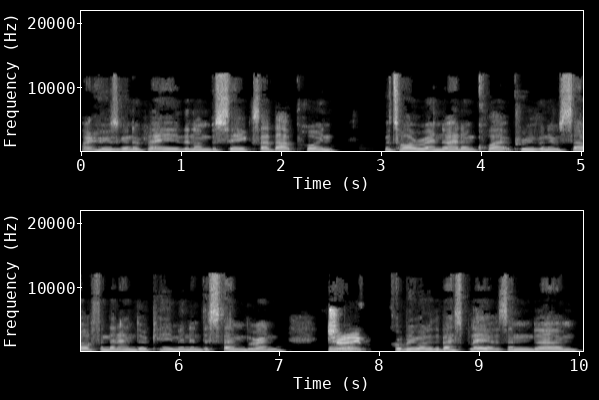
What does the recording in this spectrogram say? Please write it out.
like who's going to play the number six at that point. Wataru Endo hadn't quite proven himself, and then Endo came in in December and. Know, probably one of the best players. And um,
